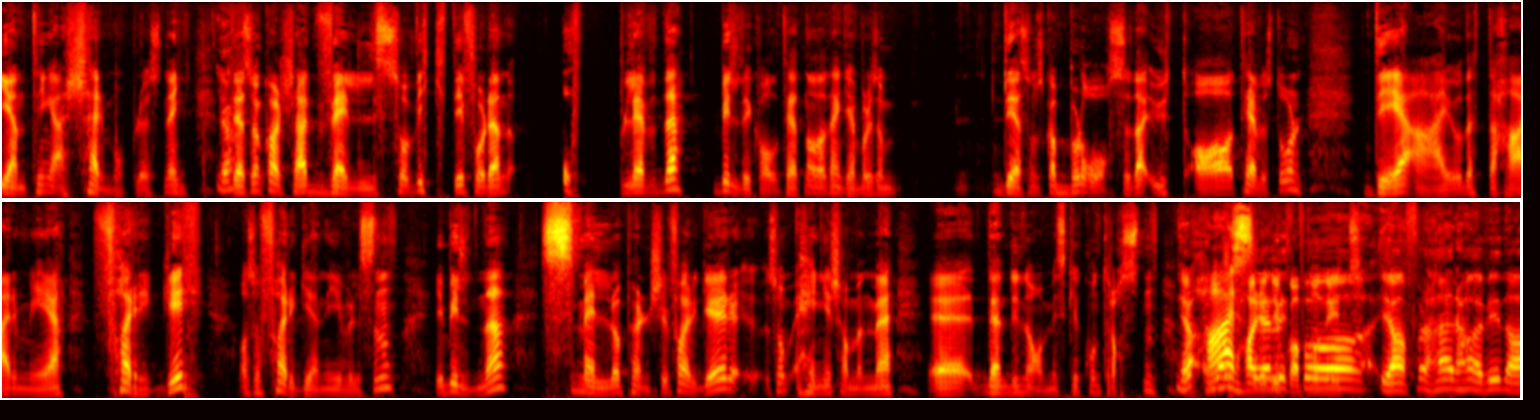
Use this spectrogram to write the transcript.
Én ting er skjermoppløsning. Ja. Det som kanskje er vel så viktig for den opplevde bildekvaliteten, og da tenker jeg på liksom det som skal blåse deg ut av TV-stolen, det er jo dette her med farger. Altså fargegjengivelsen i bildene. Smell og punch i farger som henger sammen med eh, den dynamiske kontrasten. Ja, og her har det dukka opp på- noe nytt. Ja, for her har vi da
